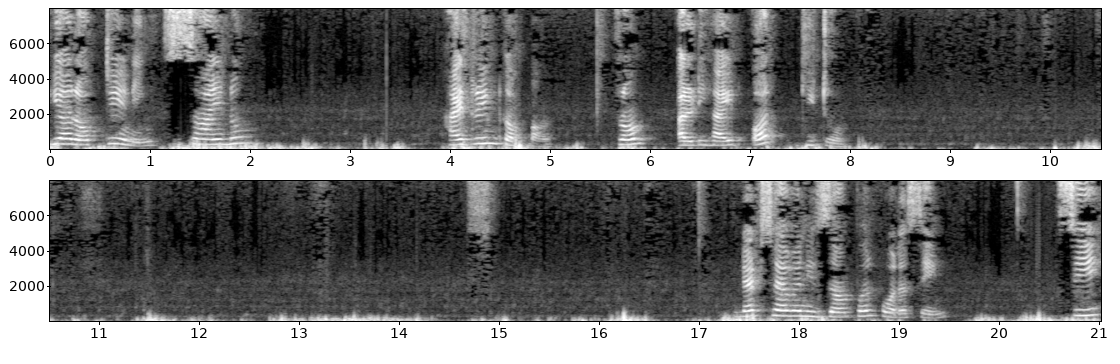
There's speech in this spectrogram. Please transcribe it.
we are obtaining cyanohydrin compound from aldehyde or ketone. Let's have an example for the same. C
